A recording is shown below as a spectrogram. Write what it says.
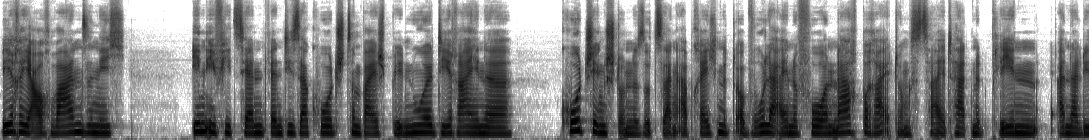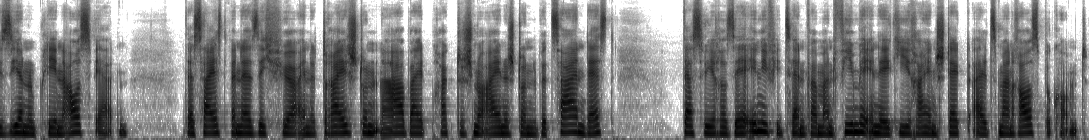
wäre ja auch wahnsinnig ineffizient, wenn dieser Coach zum Beispiel nur die reine Coachingstunde sozusagen abrechnet, obwohl er eine Vor- und Nachbereitungszeit hat mit Plänen analysieren und Plänen auswerten. Das heißt, wenn er sich für eine drei Stunden Arbeit praktisch nur eine Stunde bezahlen lässt, das wäre sehr ineffizient, weil man viel mehr Energie reinsteckt, als man rausbekommt.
